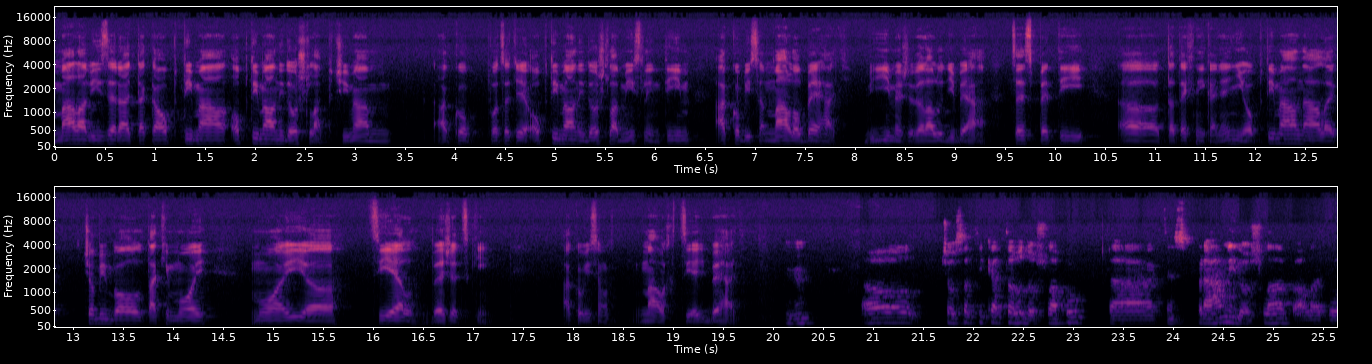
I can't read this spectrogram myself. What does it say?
mala vyzerať taká optimál, optimálny došlap? Či mám ako v podstate optimálny došlap myslím tým, ako by sa malo behať. Vidíme, že veľa ľudí beha cez pety, uh, tá technika není optimálna, ale čo by bol taký môj, môj uh, cieľ bežecký? Ako by som mal chcieť behať? Mm-hmm. O, čo sa týka toho došlapu, tak ten správny došlap alebo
